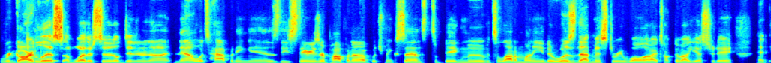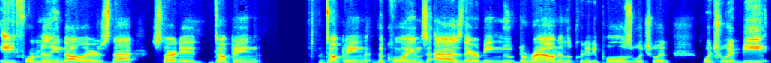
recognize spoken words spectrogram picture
regardless of whether Citadel did it or not, now what's happening is these theories are popping up, which makes sense. It's a big move. It's a lot of money. There was that mystery wallet I talked about yesterday at $84 million that started dumping dumping the coins as they were being moved around in liquidity pools, which would which would be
